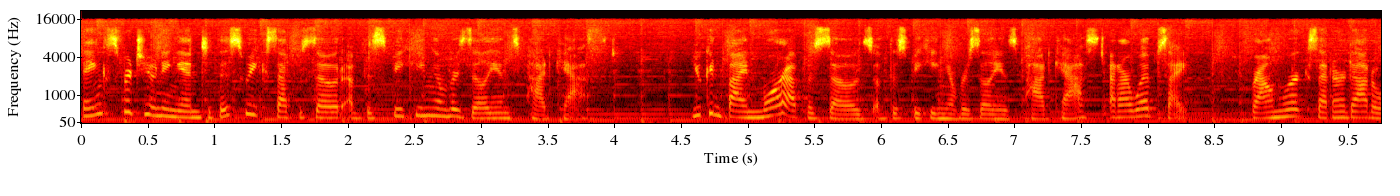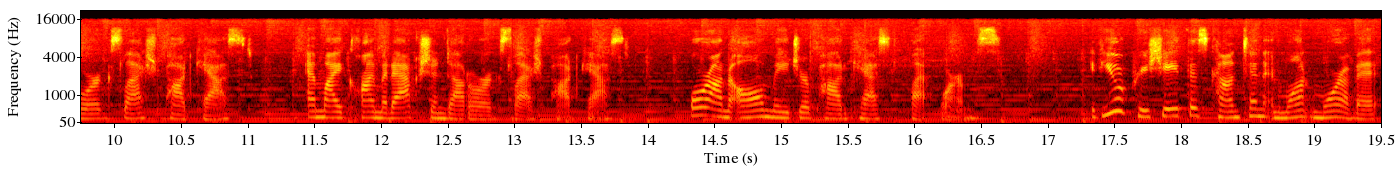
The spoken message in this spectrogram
Thanks for tuning in to this week's episode of the Speaking of Resilience podcast. You can find more episodes of the Speaking of Resilience podcast at our website, groundworkcenter.org slash podcast miclimateaction.org slash podcast, or on all major podcast platforms. If you appreciate this content and want more of it,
